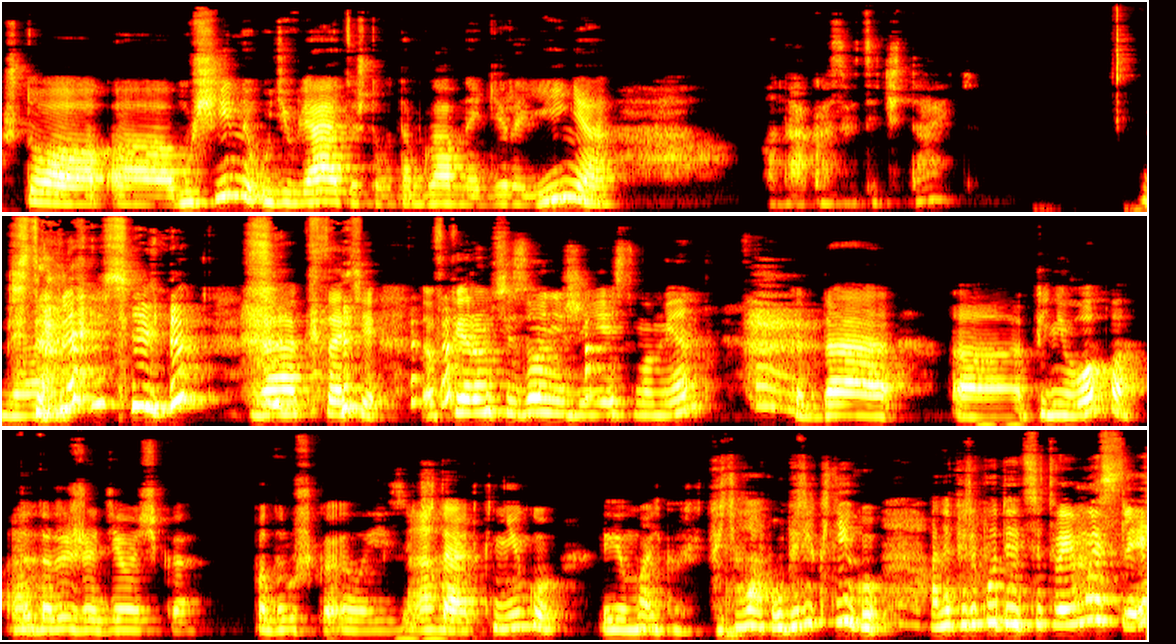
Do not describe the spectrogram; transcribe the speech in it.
что э, мужчины удивляются, что вот там главная героиня, она, оказывается, читает. Представляешь себе? Да, кстати, в первом сезоне же есть момент, когда э, Пенелопа, ага. эта рыжая девочка, подружка Элоизы, ага. читает книгу, и ее мать говорит, Пенелопа, убери книгу, она перепутает все твои мысли.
